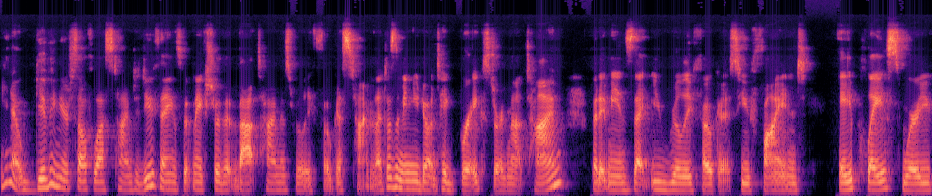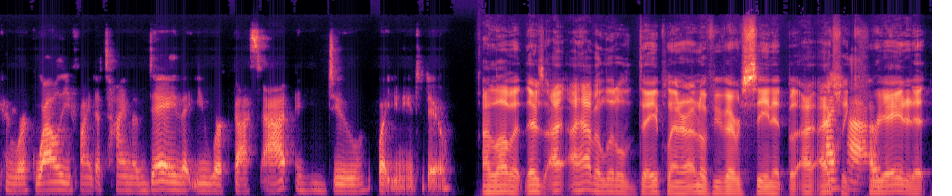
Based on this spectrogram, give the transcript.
you know, giving yourself less time to do things, but make sure that that time is really focused time. That doesn't mean you don't take breaks during that time, but it means that you really focus. You find a place where you can work well. You find a time of day that you work best at and you do what you need to do. I love it. There's, I, I have a little day planner. I don't know if you've ever seen it, but I actually I created it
